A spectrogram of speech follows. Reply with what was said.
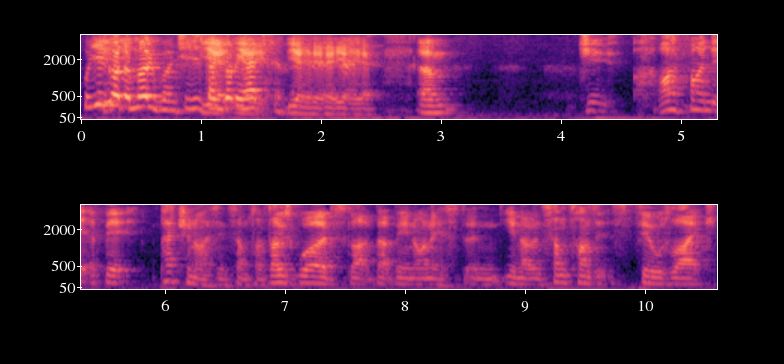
Well, you got the movement. You just haven't got the yeah, accent. Yeah, yeah, yeah, yeah. Um, do you, I find it a bit patronising sometimes. Those words like about being honest, and you know, and sometimes it feels like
